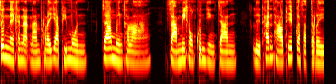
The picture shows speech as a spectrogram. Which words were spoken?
ซึ่งในขณะนั้นพระยาพิมลเจ้าเมืองถลาง สามีของคุณหญิงจันทร์ หรือท่านเท้าวเทพกษัตรี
